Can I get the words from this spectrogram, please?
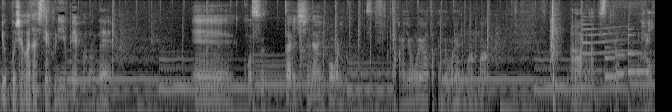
旅行者が出してるフリーペーパーなんでえー、こすったりしない方がいいと思いますね。だから汚れは多分汚れるまんまああなんですけど。はい。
